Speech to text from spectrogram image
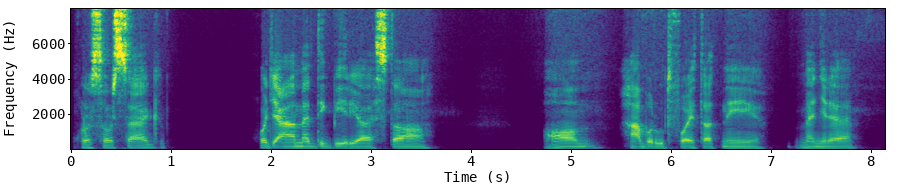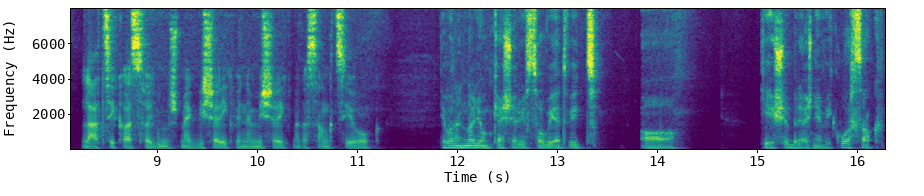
Oroszország hogy áll, meddig bírja ezt a a háborút folytatni, mennyire látszik az, hogy most megviselik, vagy nem viselik meg a szankciók. Ja, van egy nagyon keserű szovjet vicc, a később Rezsnyevi korszak,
